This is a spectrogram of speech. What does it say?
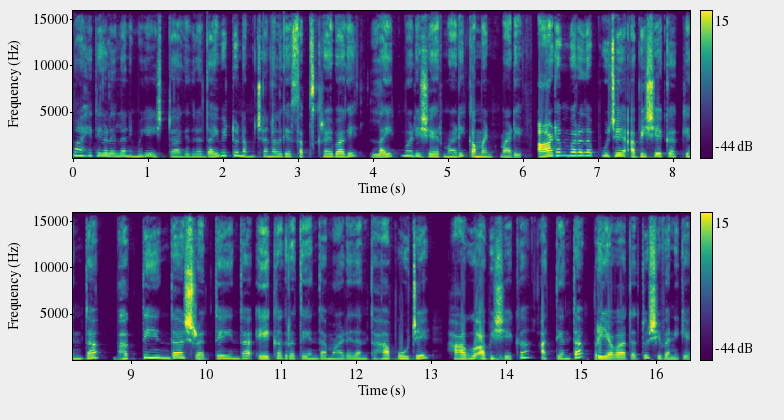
ಮಾಹಿತಿಗಳೆಲ್ಲ ನಿಮಗೆ ಇಷ್ಟ ಆಗಿದ್ರೆ ದಯವಿಟ್ಟು ನಮ್ಮ ಚಾನಲ್ಗೆ ಸಬ್ಸ್ಕ್ರೈಬ್ ಆಗಿ ಲೈಕ್ ಮಾಡಿ, ಶೇರ್ ಮಾಡಿ, ಕಮೆಂಟ್ ಮಾಡಿ. ಆಡಂಬರದ ಪೂಜೆ ಅಭಿಷೇಕಕ್ಕಿಂತ ಭಕ್ತಿಯಿಂದ, ಶ್ರದ್ಧೆಯಿಂದ, ಏಕಾಗ್ರತೆಯಿಂದ ಮಾಡಿದಂತಹ ಪೂಜೆ ಹಾಗೂ ಅಭಿಷೇಕ ಅತ್ಯಂತ ಪ್ರಿಯವಾದದ್ದು ಶಿವನಿಗೆ.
